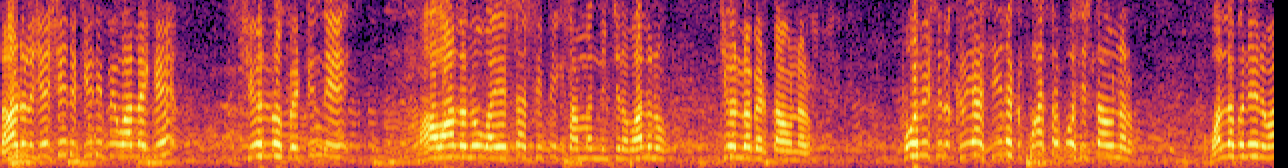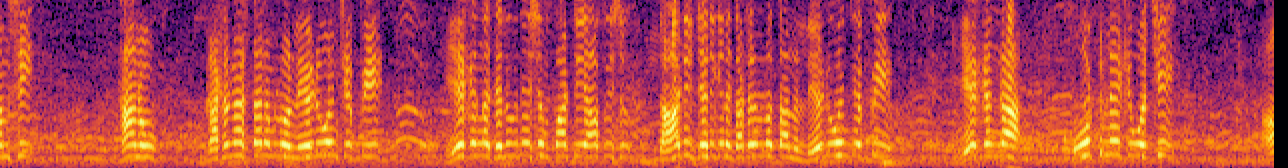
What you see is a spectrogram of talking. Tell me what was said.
దాడులు చేసేది టీడీపీ వాళ్ళైతే జైల్లో పెట్టింది మా వాళ్ళను వైఎస్ఆర్సీపీకి సంబంధించిన వాళ్ళను జైల్లో పెడతా ఉన్నారు. పోలీసులు క్రియాశీలక పాత్ర పోషిస్తూ ఉన్నారు. వల్లభనేని వంశీ తాను ఘటనా స్థలంలో లేడు అని చెప్పి ఏకంగా తెలుగుదేశం పార్టీ ఆఫీసు దాడి జరిగిన ఘటనలో తాను లేడు అని చెప్పి ఏకంగా కోర్టులోకి వచ్చి ఆ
